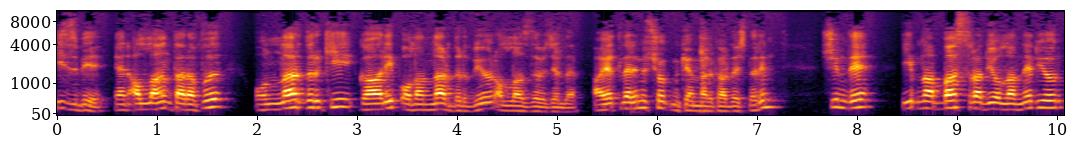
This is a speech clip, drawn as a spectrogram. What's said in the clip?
hizbi yani Allah'ın tarafı onlardır ki galip olanlardır diyor Allah Azze ve Celle. Ayetlerimiz çok mükemmel kardeşlerim. Şimdi İbn Abbas radıyallahu anh ne diyor?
